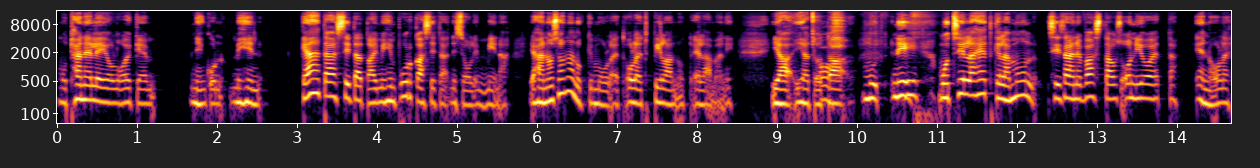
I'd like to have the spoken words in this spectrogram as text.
mutta hänellä ei ollut oikein niin kuin, mihin kääntää sitä tai mihin purkaa sitä, niin se oli minä. Ja hän on sanonutkin mulle, että olet pilannut elämäni. Ja, ja tota, oh. Mutta niin, mut sillä hetkellä mun sisäinen vastaus on jo, että en ole.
